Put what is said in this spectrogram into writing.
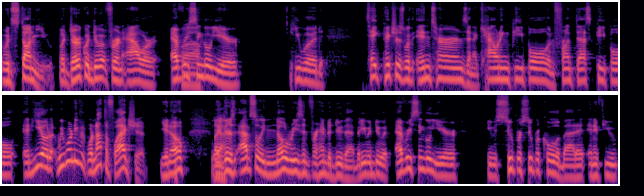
it would stun you. But Dirk would do it for an hour every wow. single year. He would take pictures with interns and accounting people and front desk people. And he owed, we weren't even, we're not the flagship, you mm, know? Like yeah. there's absolutely no reason for him to do that, but he would do it every single year. He was super, super cool about it. And if you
